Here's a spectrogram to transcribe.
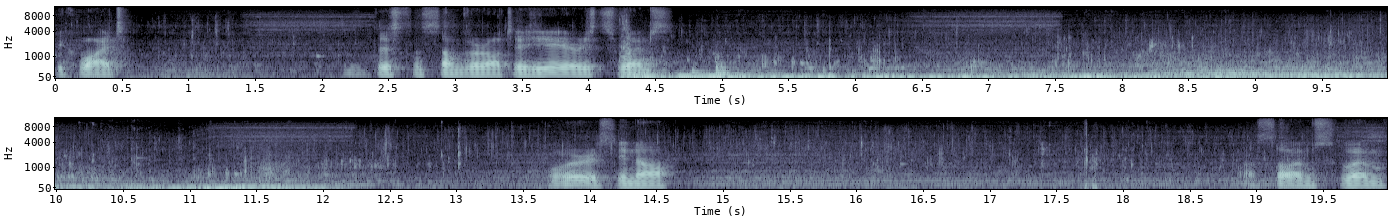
Be quiet. Distance somewhere out here it swims. Where is he now? I saw him swim.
